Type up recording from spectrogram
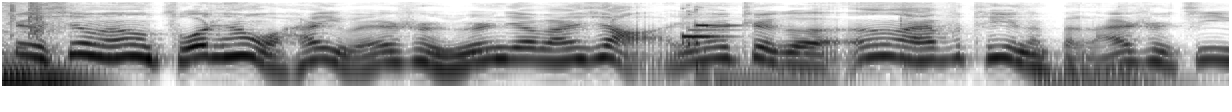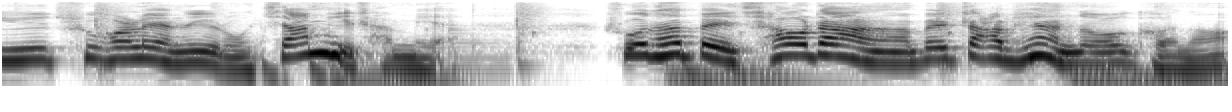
这个新闻昨天我还以为是愚人节玩笑啊，因为这个 NFT 呢本来是基于区块链的一种加密产品，说它被敲诈呢、被诈骗都有可能。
